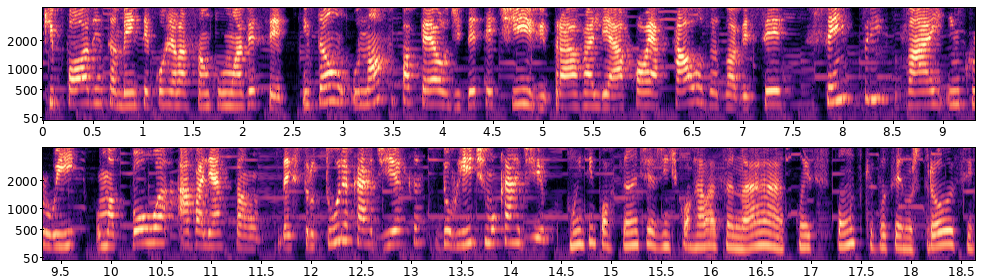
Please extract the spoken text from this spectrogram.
que podem também ter correlação com um AVC. Então, o nosso papel de detetive para avaliar qual é a causa do AVC sempre sempre vai incluir uma boa avaliação da estrutura cardíaca, do ritmo cardíaco. Muito importante a gente correlacionar com esses pontos que você nos trouxe.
